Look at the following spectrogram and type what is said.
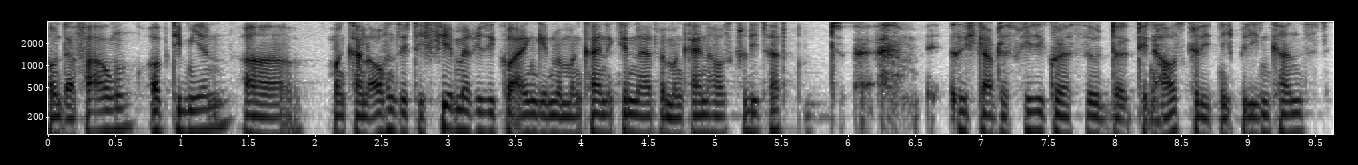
und Erfahrung optimieren. Äh, man kann offensichtlich viel mehr Risiko eingehen, wenn man keine Kinder hat, wenn man keinen Hauskredit hat. Und, äh, ich glaube, das Risiko, dass du den Hauskredit nicht bedienen kannst,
